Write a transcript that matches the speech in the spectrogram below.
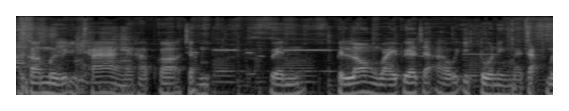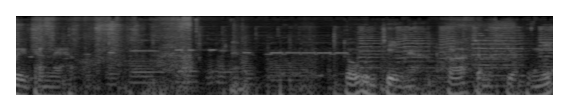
แล้วก็มืออีกข้างนะครับ ก็จะเว้นเป็นร่องไว้เพื่อจะเอาอีกตัวหนึ่งมาจับมือกันนะครับ ตัวอุนจีนะครับ ก็จะมาเสียบอย่างนี้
